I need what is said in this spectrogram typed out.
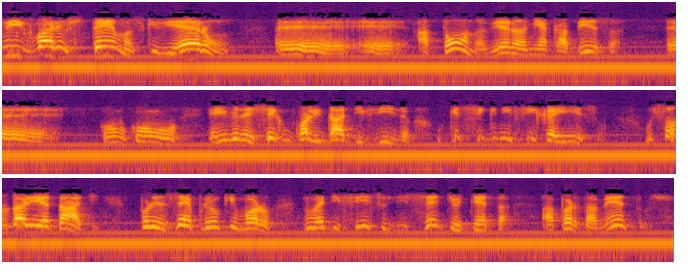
Vi vários temas que vieram é, é, à tona, vieram na minha cabeça, é, como, como envelhecer com qualidade de vida. Que significa isso? O solidariedade. Por exemplo, eu que moro num edifício de 180 apartamentos,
